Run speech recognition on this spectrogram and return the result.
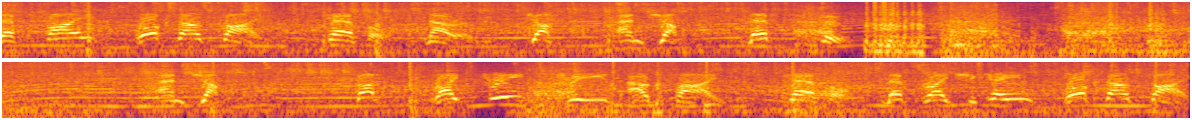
left five, rocks outside, careful, narrow, jump, and jump, left two. And jump. Front, right three, trees outside, careful, left right chicane, rocks outside.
